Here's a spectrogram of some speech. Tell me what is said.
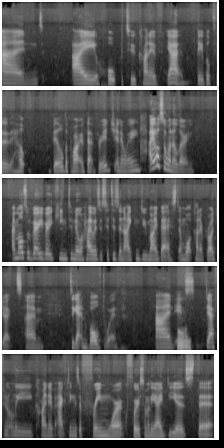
and I hope to kind of yeah be able to help build a part of that bridge in a way. I also want to learn. I'm also very very keen to know how as a citizen I can do my best and what kind of projects um, to get involved with. And Mhm. it's definitely kind of acting as a framework for some of the ideas that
